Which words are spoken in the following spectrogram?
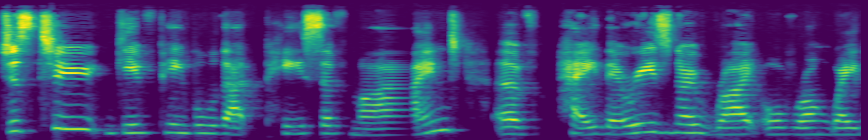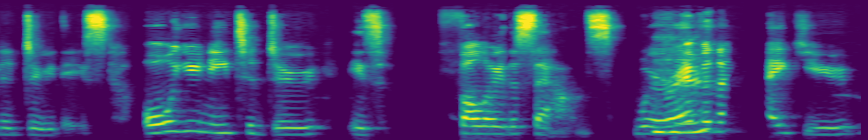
just to give people that peace of mind of, hey, there is no right or wrong way to do this. All you need to do is follow the sounds. Wherever they take you,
